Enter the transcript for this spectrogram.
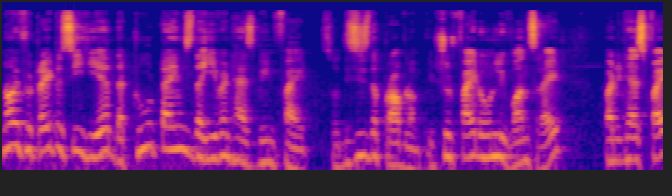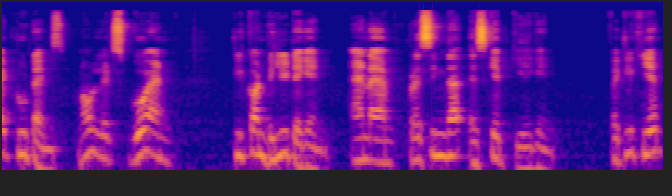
now if you try to see here the two times the event has been fired. So this is the problem. It should fire only once right? But it has fired two times. Now let's go and click on delete again and I am pressing the escape key again. If I click here,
